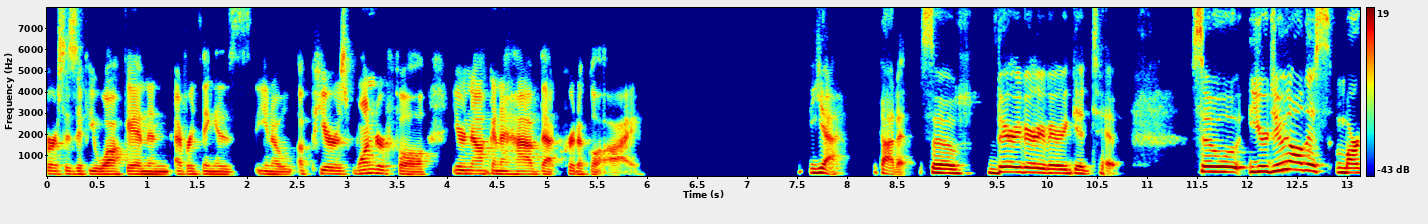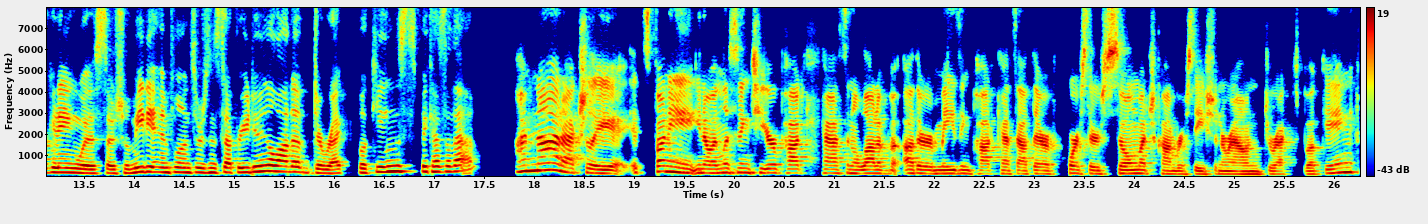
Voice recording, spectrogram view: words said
versus if you walk in and everything is you know appears wonderful you're not going to have that critical eye. Yeah got it. So very very very good tip. So you're doing all this marketing with social media influencers and stuff. Are you doing a lot of direct bookings because of that I'm not actually. It's funny, you know, and listening to your podcast and a lot of other amazing podcasts out there. Of course, there's so much conversation around direct booking.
